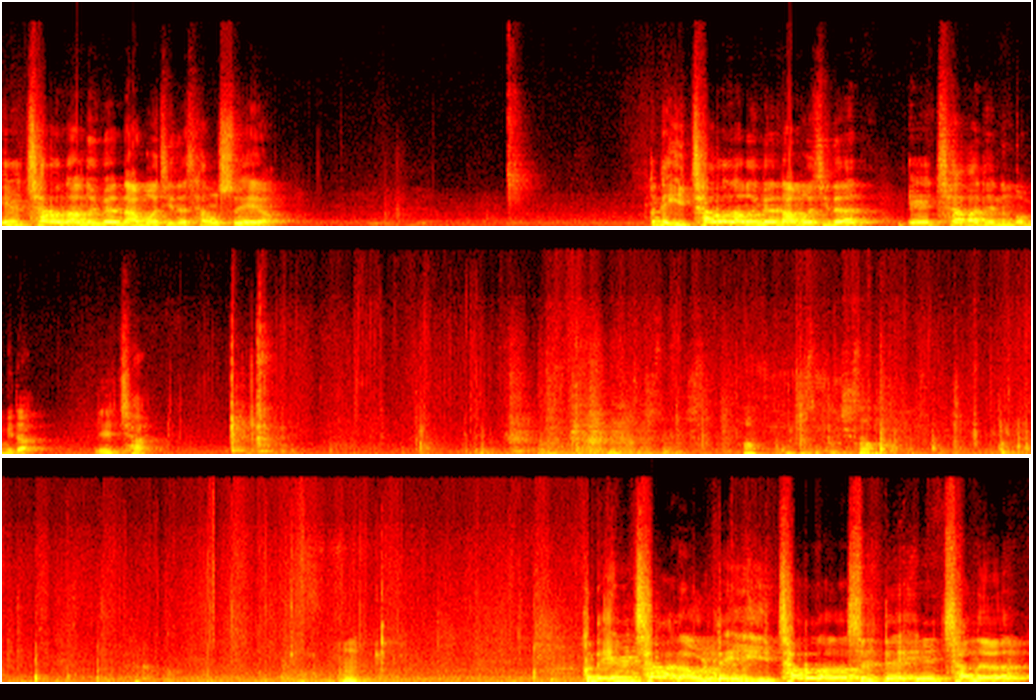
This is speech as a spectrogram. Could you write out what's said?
1차로 나누면 나머지는 상수예요. 근데 2차로 나누면 나머지는 1차가 되는 겁니다. 1차. 고지서 고지서 근데 1차가 나올 때이 2차로 나눴을 때 1차는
